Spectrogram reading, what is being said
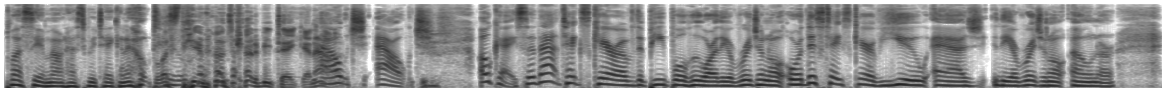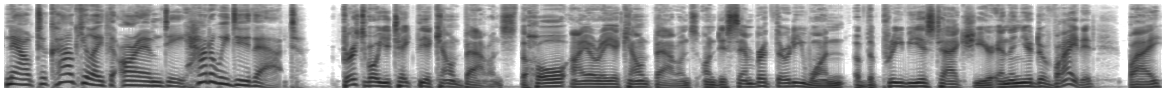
Plus, the amount has to be taken out. Plus, the amount's got to be taken out. Ouch, ouch. Okay, so that takes care of the people who are the original, or this takes care of you as the original owner. Now, to calculate the RMD, how do we do that? First of all, you take the account balance, the whole IRA account balance on December 31 of the previous tax year, and then you divide it by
